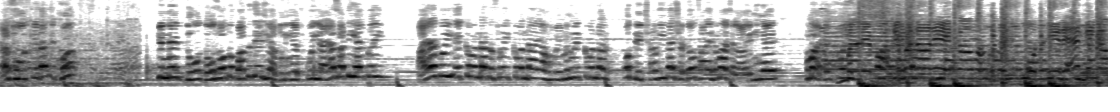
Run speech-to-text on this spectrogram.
ਯਾਰ ਸੋਚ ਕੇ ਤਾਂ ਦੇਖੋ। ਕਿੰਨੇ 2 200 ਤੋਂ ਵੱਧ ਦੇਸ਼ ਆ ਦੁਨੀਆ 'ਚ। ਕੋਈ ਆਇਆ ਸਾਡੀ ਹੈਲਪ ਲਈ? ਆਇਆ ਕੋਈ? ਇੱਕ ਬੰਦਾ ਦੱਸੋ ਇੱਕ ਬੰਦਾ ਆਇਆ ਹੋਵੇ। ਮੈਨੂੰ ਇੱਕ ਬੰਦਾ ਉਹ ਦੇਖਾਂ ਦੀ ਤਾਂ ਛੱਡੋ ਸਾਰੇ ਹਿਮਾਚਲ ਵਾਲੇ ਨਹੀਂ ਆਏ। ਹਿਮਾਚਲ ਮੱਲੇ ਪੁੱਜ ਮਨਾਰੇ ਕਾਵਾਂ ਉੱਥੇ ਰਹਿ ਗਈਆਂ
